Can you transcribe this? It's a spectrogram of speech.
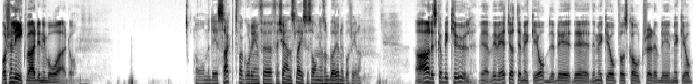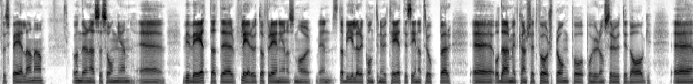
vars en likvärdig nivå är då. Ja, men det är sagt, vad går du in för, för känsla i säsongen som börjar nu på fredag? Ja, det ska bli kul. Vi, vi vet ju att det är mycket jobb. Det, blir, det, det, är mycket jobb för oss coacher, det blir mycket jobb för spelarna under den här säsongen. Eh, vi vet att det är flera av föreningarna som har en stabilare kontinuitet i sina trupper eh, och därmed kanske ett försprång på, på hur de ser ut idag. Eh,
